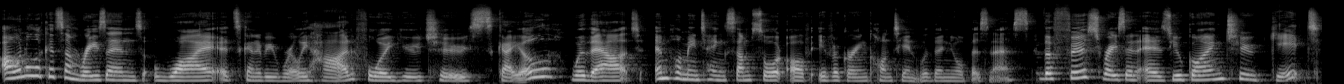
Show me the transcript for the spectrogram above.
I want to look at some reasons why it's going to be really hard for you to scale without implementing some sort of evergreen content within your business. The first reason is you're going to get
